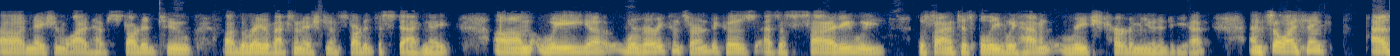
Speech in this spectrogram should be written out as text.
uh, nationwide have started to, uh, the rate of vaccination has started to stagnate, um, we uh, we're very concerned because as a society, we the scientists believe we haven't reached herd immunity yet. And so, I think as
